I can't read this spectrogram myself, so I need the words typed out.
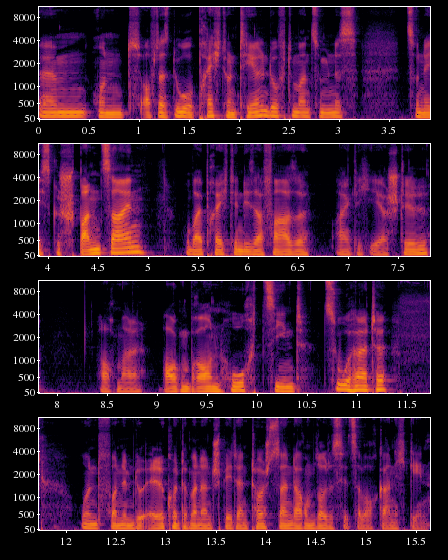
ähm, und auf das Duo Precht und Thelen durfte man zumindest zunächst gespannt sein, wobei Precht in dieser Phase eigentlich eher still, auch mal Augenbrauen hochziehend zuhörte. Und von dem Duell konnte man dann später enttäuscht sein, darum soll es jetzt aber auch gar nicht gehen.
